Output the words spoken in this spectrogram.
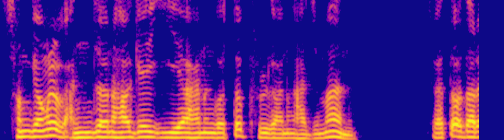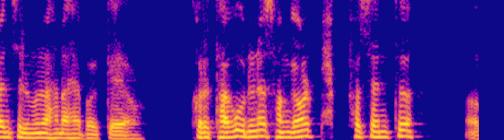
성경을 완전하게 이해하는 것도 불가능하지만 제가 또 다른 질문을 하나 해볼게요. 그렇다고 우리는 성경을 100% 어,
